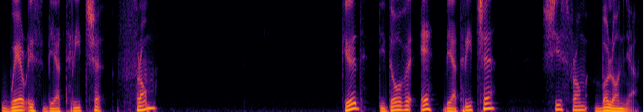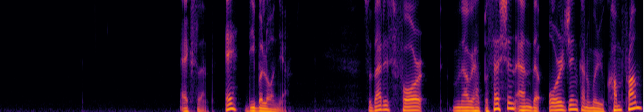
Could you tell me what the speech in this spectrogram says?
where is Beatrice from? Good. Di dove è Beatrice? She's from Bologna. Excellent. È di Bologna. So that is for now we have possession and the origin, kind of where you come from.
